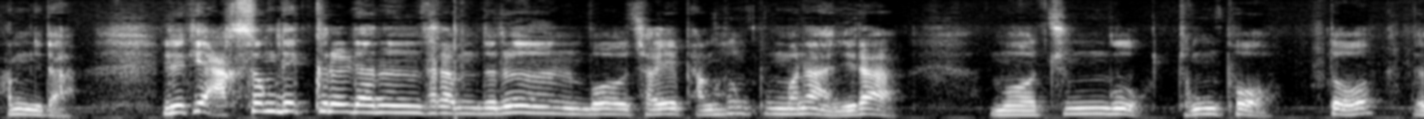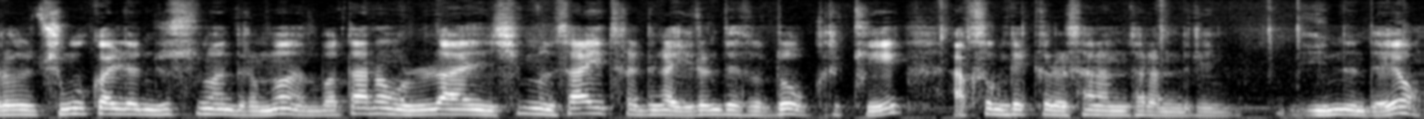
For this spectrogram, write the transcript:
합니다. 이렇게 악성 댓글을 다는 사람들은 뭐 저희 방송뿐만 아니라 뭐 중국, 동포 또 여러 중국 관련 뉴스만 들으면 뭐 다른 온라인 신문 사이트라든가 이런 데서도 그렇게 악성 댓글을 사는 사람들이 있는데요.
